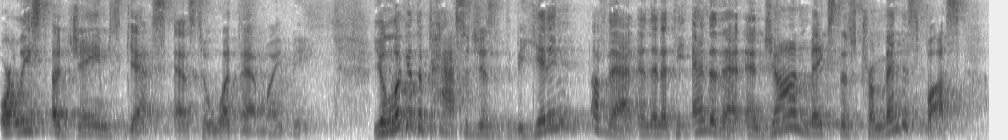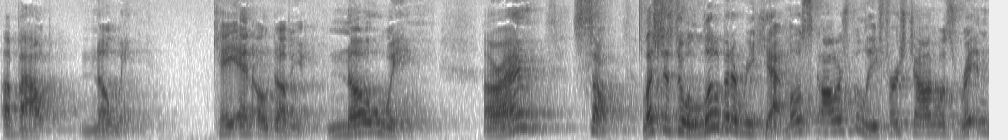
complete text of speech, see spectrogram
or at least a James guess, as to what that might be. You look at the passages at the beginning of that and then at the end of that, and John makes this tremendous fuss about knowing. K N O W, knowing. All right? So, let's just do a little bit of recap. Most scholars believe First John was written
